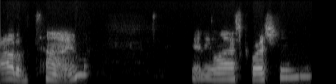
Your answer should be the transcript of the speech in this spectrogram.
out of time. Any last questions?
